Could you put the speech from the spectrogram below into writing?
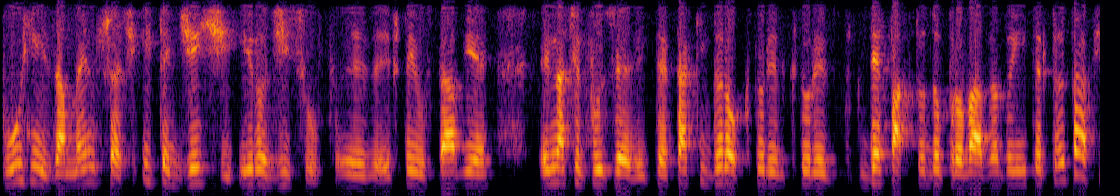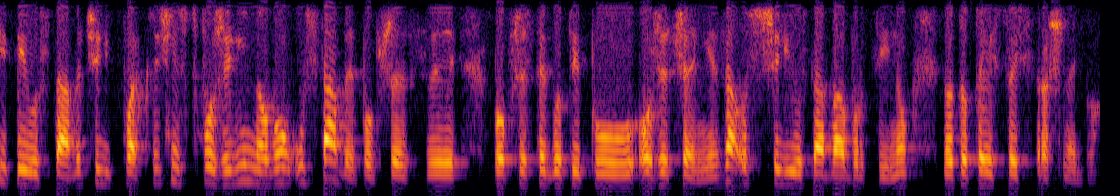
później zamęczać i te dzieci, i rodziców y, w tej ustawie, y, znaczy taki wyrok, który, który de facto doprowadza do interpretacji tej ustawy, czyli praktycznie stworzyli nową ustawę poprzez, y, poprzez tego typu orzeczenie, zaostrzyli ustawę aborcyjną, no to to jest coś strasznego.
